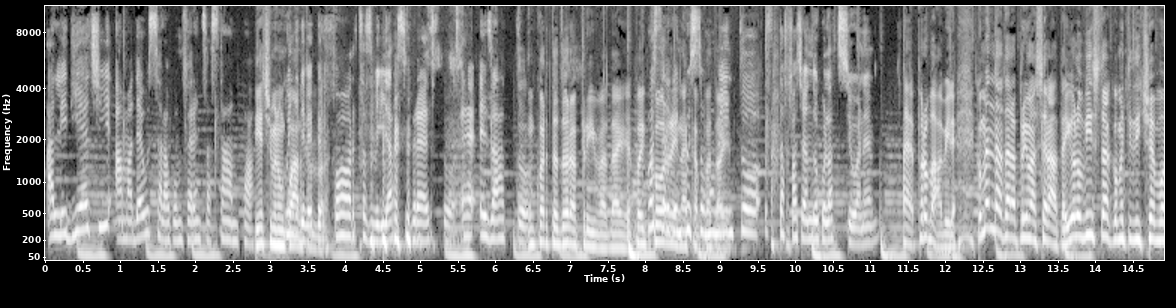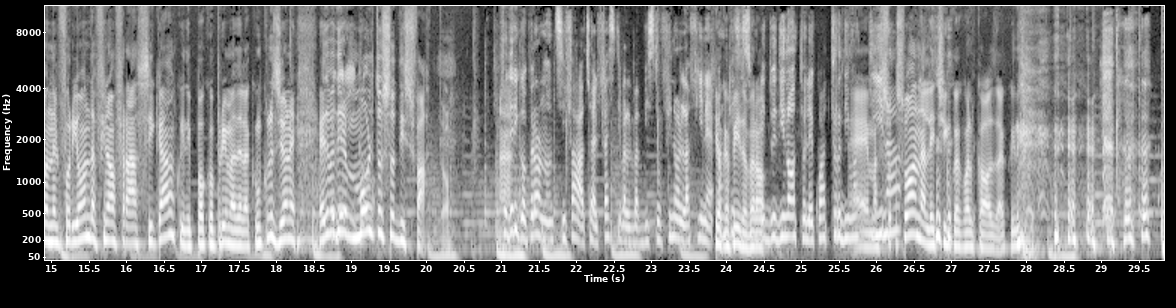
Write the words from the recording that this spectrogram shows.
alle 10 Amadeus ha la conferenza stampa. 10 meno un Quindi quarto. deve per allora. forza svegliarsi presto. Eh, esatto. Un quarto d'ora prima, dai, e poi Può corre in in questo accappatoio. momento sta facendo colazione. Eh, probabile. Com'è andata la prima serata? Io l'ho vista, come ti dicevo, nel fuori onda fino a Frassica, quindi poco prima della conclusione, e devo dire Federico. molto soddisfatto. Ah. Federico, però non si fa, cioè il festival va visto fino alla fine. Sì, ho capito, se sono però- le 2 di notte o le 4 di Eh, ma mattina. su- suona alle 5 qualcosa, quindi...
